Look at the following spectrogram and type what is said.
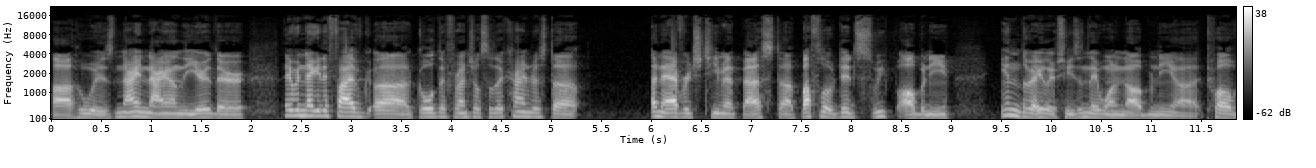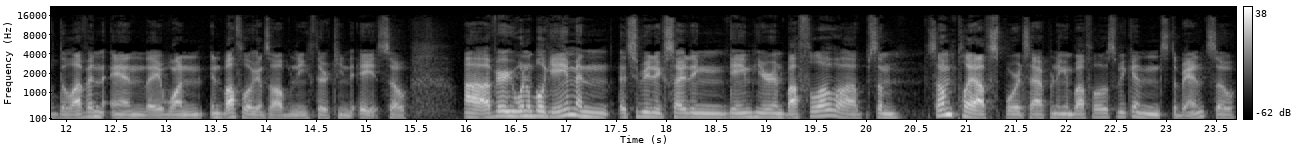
uh, who is 9-9 on the year. They're they have a negative five uh, goal differential, so they're kind of just uh, an average team at best. Uh, Buffalo did sweep Albany in the regular season. They won in Albany uh, 12 to 11, and they won in Buffalo against Albany 13 to 8. So uh, a very winnable game, and it should be an exciting game here in Buffalo. Uh, some some playoff sports happening in Buffalo this weekend. It's the Bandits, so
